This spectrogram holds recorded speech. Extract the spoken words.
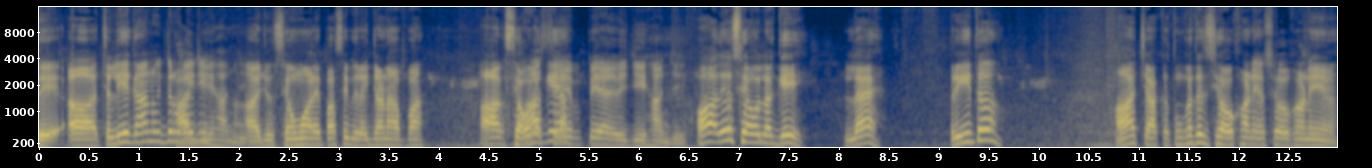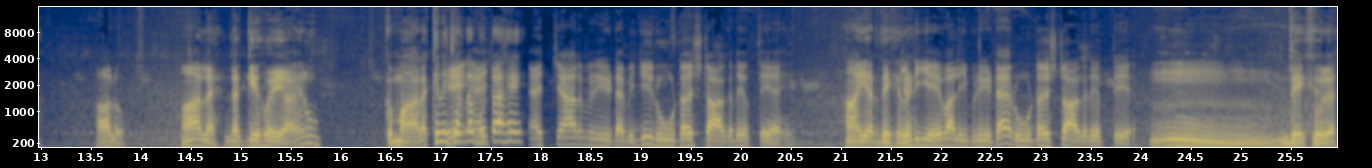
ਤੇ ਆ ਚੱਲੀਏ ਗਾਂ ਨੂੰ ਇੱਧਰ ਬਾਈ ਜੀ? ਹਾਂਜੀ, ਹਾਂਜੀ। ਆ ਜੋ ਸਿਉਂ ਵਾਲੇ ਪਾਸੇ ਵੀ ਰਹਿ ਜਾਣਾ ਆਪਾਂ। ਆ ਸਿਉ ਆਹ ਲੱਗੇ ਆ। ਸੇਬ ਪਿਆ ਹੈ ਜੀ ਹਾਂਜੀ। ਆ ਦਿਓ ਸਿਉ ਲੱਗੇ। ਲੈ ਪ੍ਰੀਤ। ਆ ਚੱਕ ਤੂੰ ਕਹਿੰਦੇ ਸਿਉ ਖਾਣੇ ਆ ਸਿਉ ਖਾਣੇ ਆ। ਆ ਲੋ ਆ ਲੈ ਲੱਗੇ ਹੋਏ ਆ ਇਹਨੂੰ। ਕਮਾਲ ਆ ਕਿੰਨੇ ਚਿਰ ਦਾ ਬੂਟਾ ਇਹ? ਐਚ ਆਰ ਬਰੀਡ ਹੈ ਵੀ ਜੀ ਰੂਟ ਸਟਾਕ ਦੇ ਉੱਤੇ ਹੈ ਇਹ। ਹਾਂ ਯਾਰ ਦੇਖ ਲੈ। ਜਿਹੜੀ ਇਹ ਵਾਲੀ ਬਰੀਡ ਹੈ ਰੂਟ ਸਟਾਕ ਦੇ ਉੱਤੇ ਹੈ ਹੂੰ ਦੇਖਿਓ ਲੈ।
